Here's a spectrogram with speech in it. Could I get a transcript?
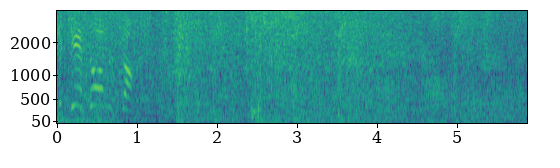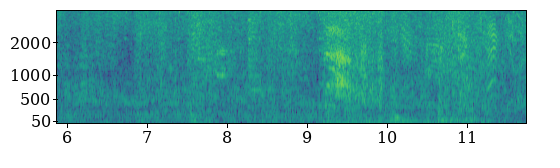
The kid's on to something. Ah. Spectacular.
